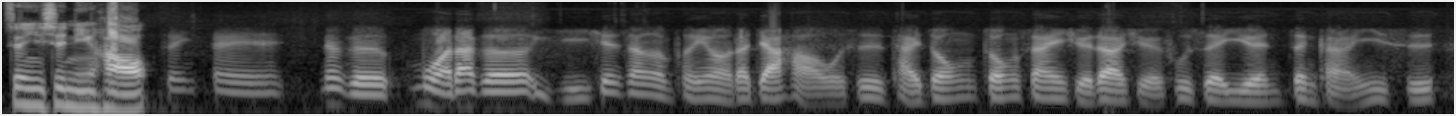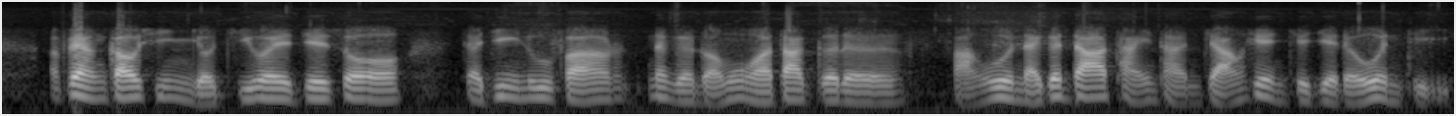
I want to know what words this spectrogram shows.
郑医师您好。郑呃，那个木华大哥以及线上的朋友，大家好，我是台中中山医学大学附设医院郑凯仁医师，啊，非常高兴有机会接受财经一路发那个阮木华大哥的。访问来跟大家谈一谈甲状腺结节的问题。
